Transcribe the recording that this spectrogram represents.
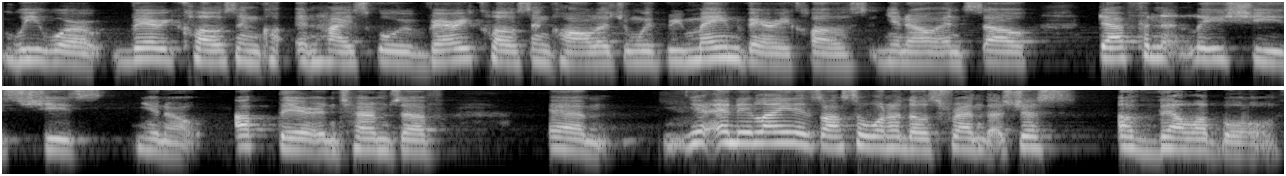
we were very close in in high school. We were very close in college, and we've remained very close. You know, and so definitely she's she's you know up there in terms of, um, yeah. And Elaine is also one of those friends that's just available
